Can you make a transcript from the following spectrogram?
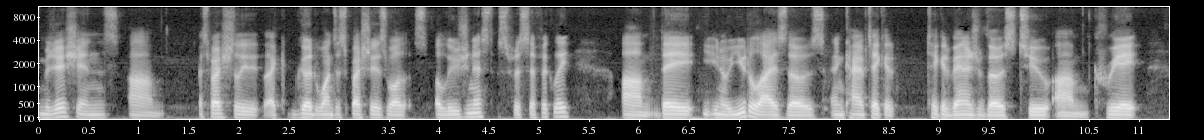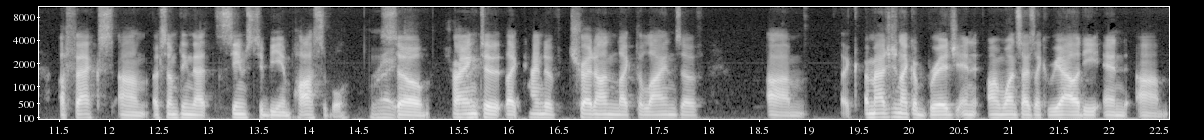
magicians, um, especially like good ones, especially as well as illusionist specifically, um, they you know utilize those and kind of take it take advantage of those to um, create effects um, of something that seems to be impossible. Right. So trying Right. to like kind of tread on like the lines of um, like imagine like a bridge and on one side's like reality and um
